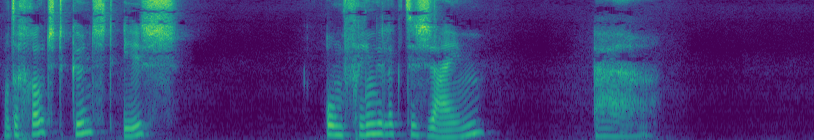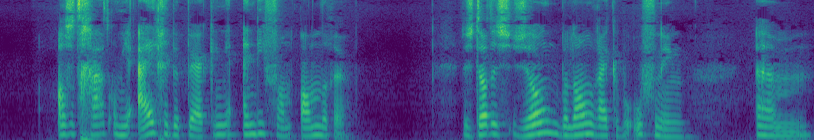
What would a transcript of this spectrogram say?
want de grootste kunst is om vriendelijk te zijn. als het gaat om je eigen beperkingen en die van anderen. Dus dat is zo'n belangrijke beoefening. Um,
